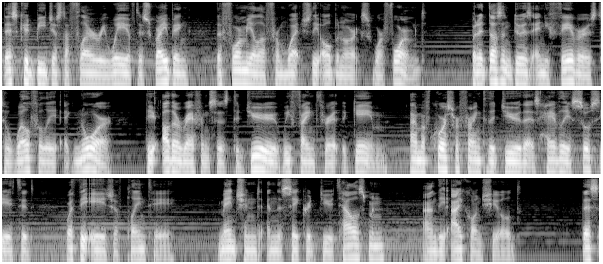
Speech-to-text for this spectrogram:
this could be just a flowery way of describing the formula from which the Albinaurics were formed, but it doesn't do us any favours to willfully ignore the other references to dew we find throughout the game. I'm of course referring to the dew that is heavily associated with the Age of Plenty, mentioned in the Sacred Dew Talisman and the Icon Shield. This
